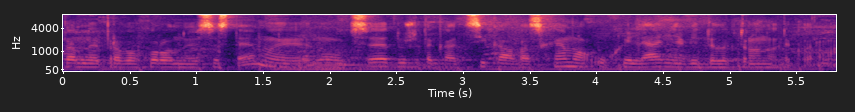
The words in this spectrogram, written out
певної правоохоронної системи, ну це дуже така цікава схема ухиляння від електронного декларування.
